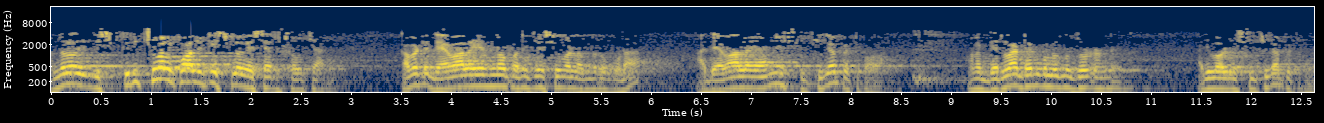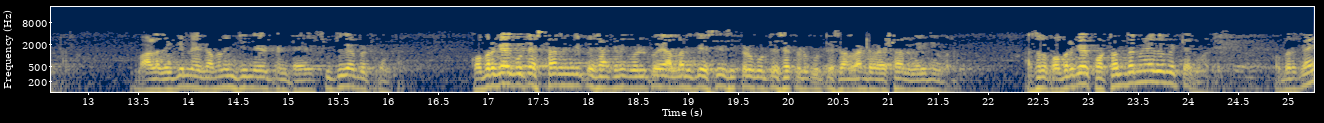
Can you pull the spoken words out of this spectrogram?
అందులో ఇది స్పిరిచువల్ క్వాలిటీస్లో వేశారు శౌచాన్ని. కాబట్టి దేవాలయంలో పనిచేసే వాళ్ళందరూ కూడా ఆ దేవాలయాన్ని శుచిగా పెట్టుకోవాలి. మన బిర్లా టెంపుల్ ఉంది చూడండి. అది వాళ్ళు శుచిగా పెట్టుకుంటారు. వాళ్ళ దగ్గర నేను గమనించింది ఏంటంటే శుచిగా పెట్టుకుంటారు. కొబ్బరికాయ కొట్టేస్తానని చెప్పేసి అక్కడికి వెళ్ళిపోయి అల్లరి చేసేసి ఇక్కడ కొట్టేసి అక్కడ కొట్టేసి అలాంటి వేషాలు వేయనివ్వరు. అసలు కొబ్బరికాయ కొట్టద్దని ఏదో పెట్టారు మరి కొబ్బరికాయ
